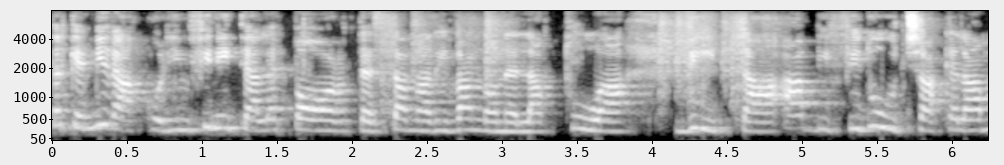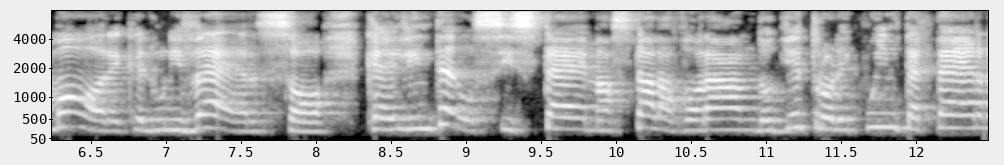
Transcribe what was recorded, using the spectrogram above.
perché miracoli infiniti alle porte stanno arrivando nella tua vita abbi fiducia che l'amore che l'universo che l'intero sistema sta lavorando dietro le quinte per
